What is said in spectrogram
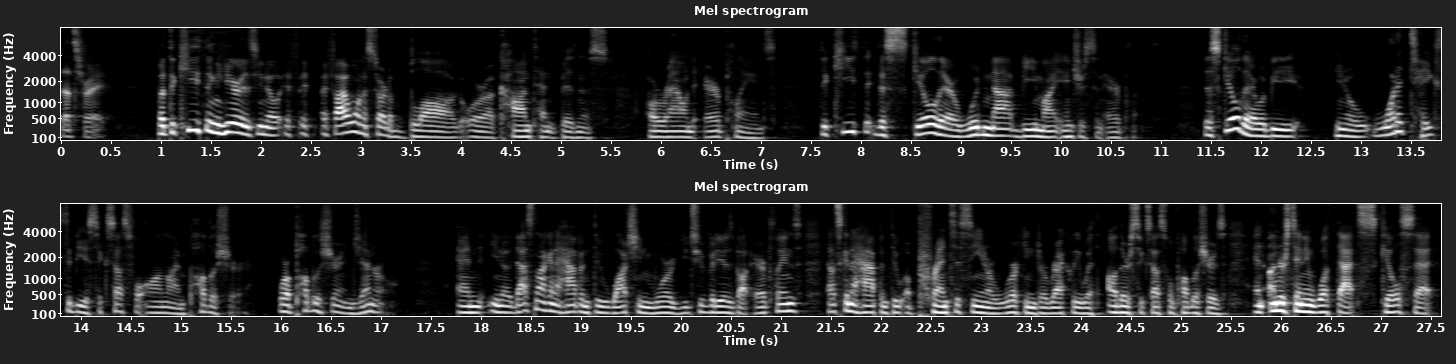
That's right. But the key thing here is, you know, if, if, if I want to start a blog or a content business around airplanes, the key th- the skill there would not be my interest in airplanes. The skill there would be, you know, what it takes to be a successful online publisher or a publisher in general. And you know that's not going to happen through watching more YouTube videos about airplanes. That's going to happen through apprenticing or working directly with other successful publishers and understanding what that skill set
